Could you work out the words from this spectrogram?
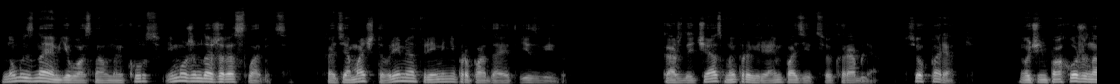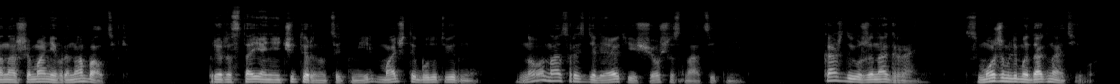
но мы знаем его основной курс и можем даже расслабиться хотя мачта время от времени пропадает из виду. Каждый час мы проверяем позицию корабля. Все в порядке. Очень похоже на наши маневры на Балтике. При расстоянии 14 миль мачты будут видны, но нас разделяют еще 16 миль. Каждый уже на грани. Сможем ли мы догнать его?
